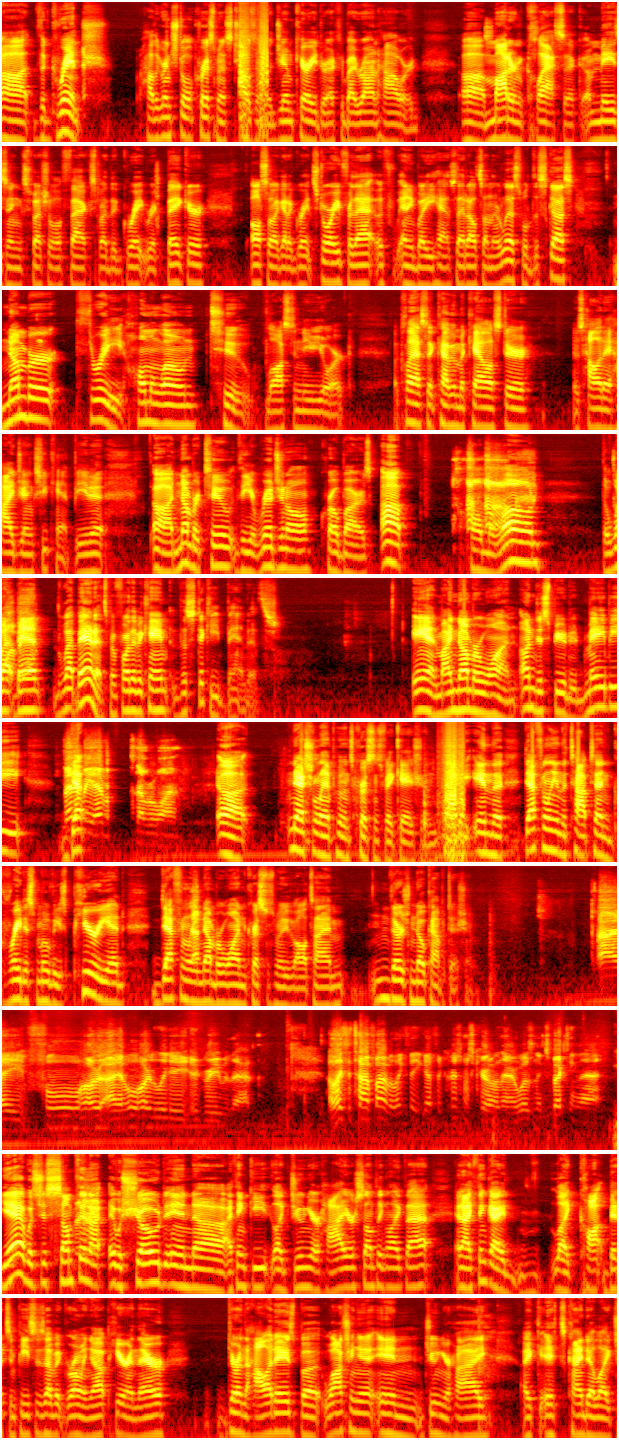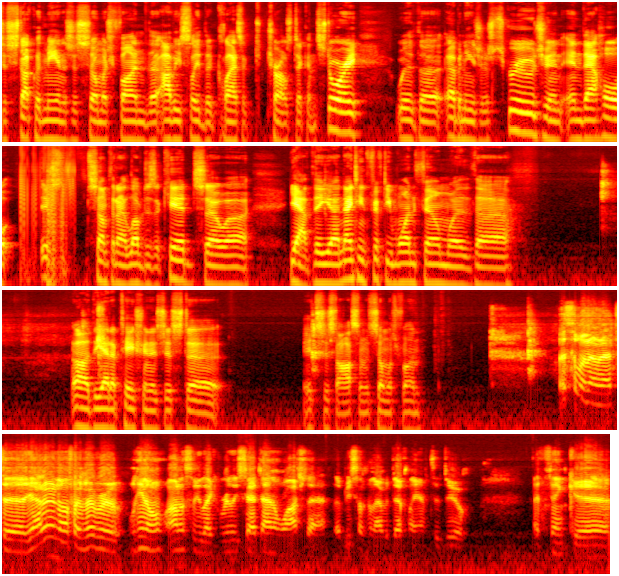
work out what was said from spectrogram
Uh, The Grinch, How the Grinch Stole Christmas, 2000 with Jim Carrey, directed by Ron Howard. Uh, modern classic, amazing special effects by the great Rick Baker. Also, I got a great story for that. If anybody has that else on their list, we'll discuss. Number three, Home Alone 2, Lost in New York. A classic, Kevin McAllister. His holiday hijinks, you can't beat it. Uh, number two, the original, Crowbars Up, Home Alone, the Wet Band, the Wet Bandits before they became the Sticky Bandits. And my number one, undisputed, maybe Better de- be ever number one. uh, National Lampoon's Christmas Vacation. Probably in the definitely in the top ten greatest movies. Period. Definitely Yeah. number one Christmas movie of all time. There's no competition. I full heart. I wholeheartedly agree with that. I like the top five. I like that you got the Christmas Carol in there. I wasn't expecting that. Yeah, it was just something. I, it was showed in uh, I think like junior high or something like that, and I think I like caught bits and pieces of it growing up here and there during the holidays. But watching it in junior high, like it's kind of like just stuck with me, and it's just so much fun. The obviously the classic Charles Dickens story with uh, Ebenezer Scrooge, and and that whole is something I loved as a kid. So. Uh, yeah, the uh, 1951 film with uh, uh, the adaptation is just uh, it's just awesome. It's so much fun. That's something I would have to. Yeah, I don't know if I've ever, you know, honestly, like really sat down and watched that. That'd be something I would definitely have to do. I think, uh,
